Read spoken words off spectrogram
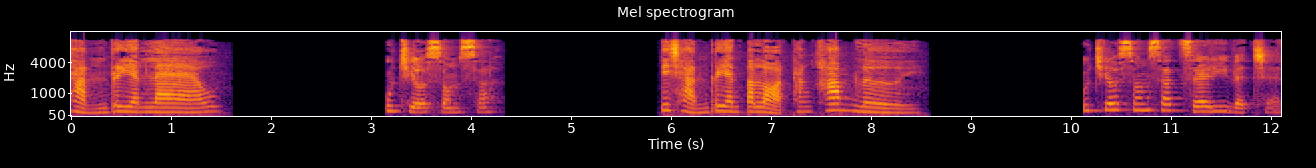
ฉันเรียนแล้ว Učil som sa ดิฉันเรียนตลอดทั้งค่ำเลย Učil som sa celý večer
